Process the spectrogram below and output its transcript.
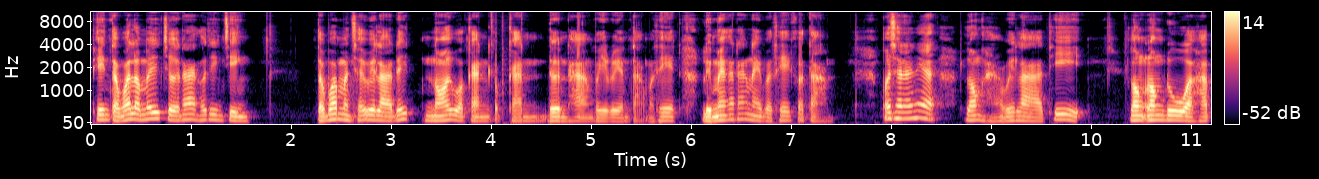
เพียงแต่ว่าเราไม่ได้เจอหน้าเขาจริง ๆ แต่ว่ามันใช้เวลาได้น้อยกว่ากันกับการเดินทางไปเรียนต่างประเทศ หรือแม้กระทั่งในประเทศก็ตาม เพราะฉะนั้นเนี่ยลองหาเวลาที่ลองลองดูครับ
